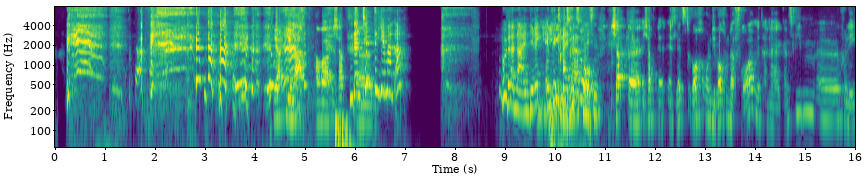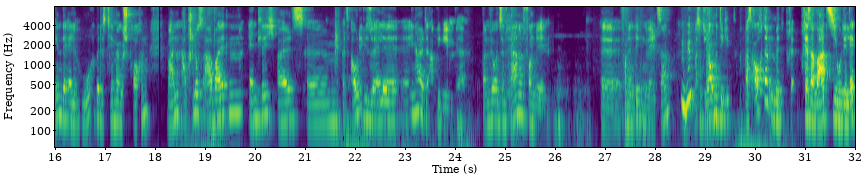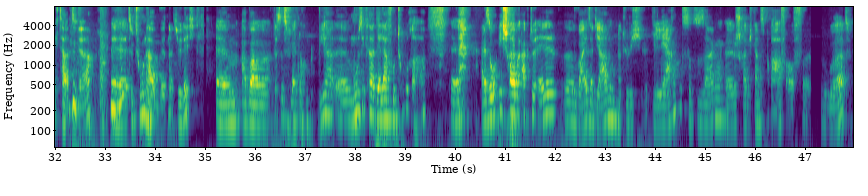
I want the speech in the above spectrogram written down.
ja, ihr lacht, aber ich habe. Dann tippt dir jemand ab? Oder nein, direkt Nee, die MP3 sind so. veröffentlichen. Ich habe äh, ich hab äh, erst letzte Woche und die Wochen davor mit einer ganz lieben äh, Kollegin der LMU über das Thema gesprochen, wann Abschlussarbeiten endlich als, ähm, als audiovisuelle äh, Inhalte abgegeben werden. Wann wir uns entfernen von den, äh, von den dicken Wälzern. Mhm. Was natürlich auch mit Digi was auch dann mit Prä Präservatio Delectat ja, äh, zu tun haben wird, natürlich. Ähm, aber das ist vielleicht noch wir äh, Musiker della Futura. Äh, also ich schreibe aktuell, äh, weil seit Jahren natürlich gelernt sozusagen, äh, schreibe ich ganz brav auf äh, Word.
